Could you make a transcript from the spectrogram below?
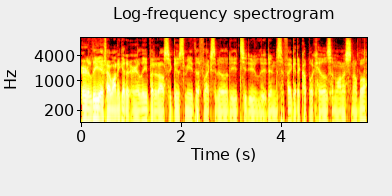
early if I want to get it early, but it also gives me the flexibility to do Ludens if I get a couple kills and want to snowball.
